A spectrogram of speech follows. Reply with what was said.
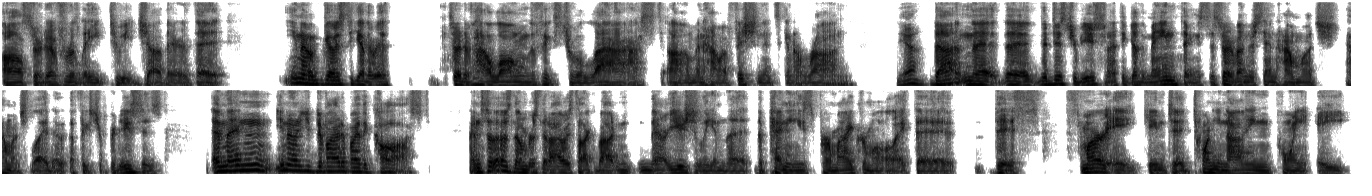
all sort of relate to each other that you know goes together with sort of how long the fixture will last um, and how efficient it's going to run. Yeah. that and the, the the distribution i think are the main things to sort of understand how much how much light a, a fixture produces. And then you know you divide it by the cost. And so those numbers that i always talk about and they're usually in the the pennies per micromole. Like the this smart 8 came to 29.8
